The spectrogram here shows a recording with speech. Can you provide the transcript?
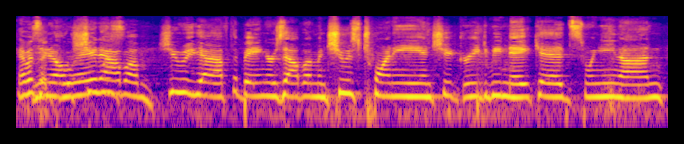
That was you a know, great she was, album. She was, yeah, off the Bangerz album, and she was 20, and she agreed to be naked, swinging on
